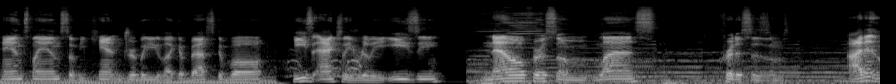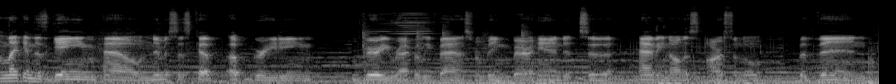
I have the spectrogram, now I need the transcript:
hand slams so he can't dribble you like a basketball, he's actually really easy. Now for some last criticisms. I didn't like in this game how Nemesis kept upgrading very rapidly fast from being barehanded to having all this arsenal. But then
